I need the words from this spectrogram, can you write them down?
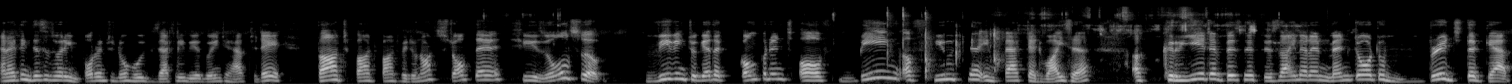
And I think this is very important to know who exactly we are going to have today. But, but, but we do not stop there. She is also weaving together components of being a future impact advisor, a creative business designer, and mentor to bridge the gap.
